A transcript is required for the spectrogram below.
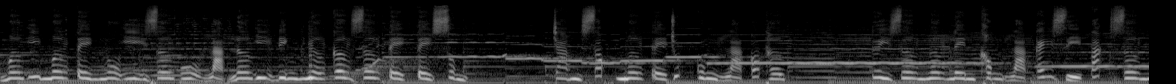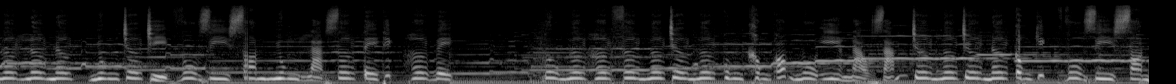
Mơ y mơ tê ngô y dơ u là lơ y đinh nhơ cơ dơ tê tê sùng. Chăm sóc mơ tê trúc cung là có thơ. Tuy dơ ngơ lên không là cái gì tác dơ ngơ lơ nơ, Nhung chơ chỉ vô di son nhung là sơ tê thích hơ bê. Vô ngơ hơ phơ ngơ chơ ngơ cung không có ngô y nào dám chơ ngơ chơ nơ công kích vô di son.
